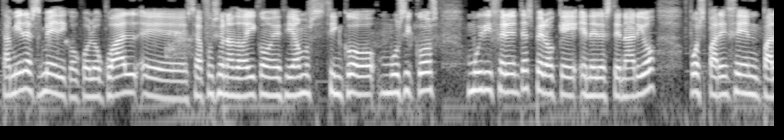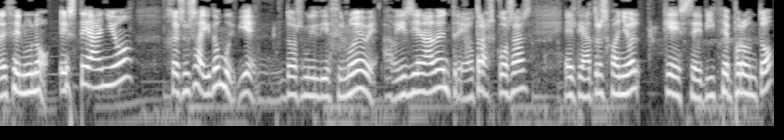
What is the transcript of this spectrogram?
también es médico, con lo cual eh, se ha fusionado ahí, como decíamos, cinco músicos muy diferentes, pero que en el escenario pues parecen, parecen uno. Este año Jesús ha ido muy bien, 2019. Habéis llenado, entre otras cosas, el Teatro Español, que se dice pronto,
